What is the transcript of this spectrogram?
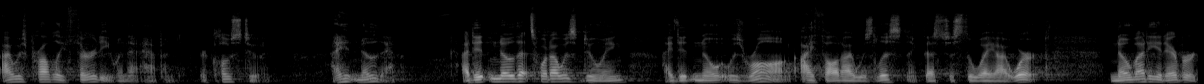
I was probably 30 when that happened, or close to it. I didn't know that. I didn't know that's what I was doing. I didn't know it was wrong. I thought I was listening. That's just the way I work. Nobody had ever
